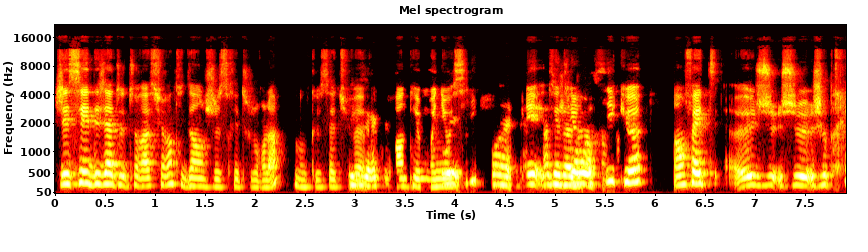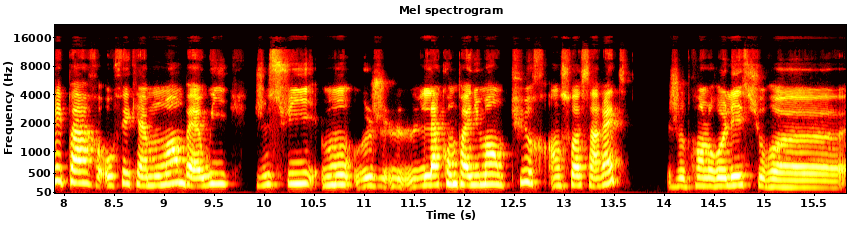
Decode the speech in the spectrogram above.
j'essayais déjà de te rassurer en te disant, je serai toujours là. Donc ça, tu vas en témoigner aussi. Et ah, te dire aussi que en fait, euh, je, prépare au fait qu'à un moment, ben oui, je suis mon l'accompagnement pur en soi s'arrête. Je prends le relais sur euh,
